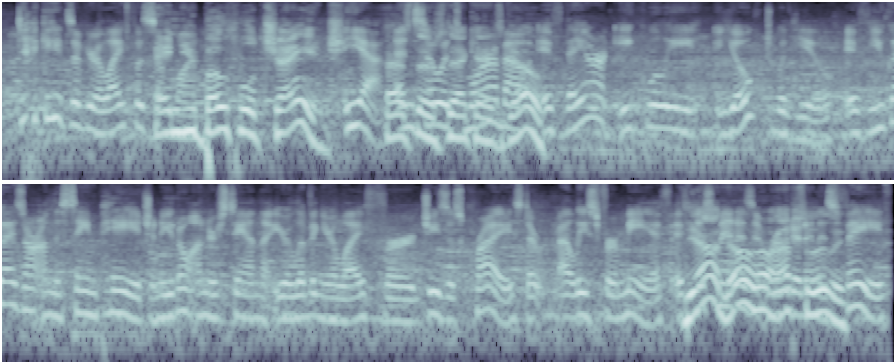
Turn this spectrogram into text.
decades of your life with someone. And you both will change. Yeah, as and so those it's more about go. if they aren't equally yoked with you, if you guys aren't on the same page and you don't understand that you're living your life for Jesus Christ, at least for me, if, if Yeah, this man no, isn't no, rooted in his faith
